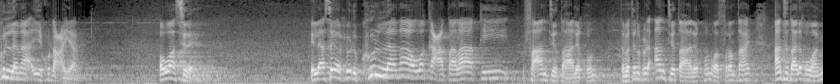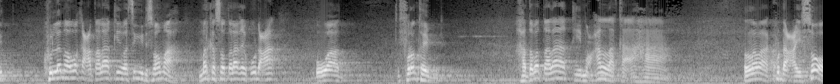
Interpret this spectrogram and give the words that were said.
kullamaa ayay ku dhacayaan. Oo waa sidee ila asaga wuxuu ihi kullamaa waqaca alaaqii fa anti aaliqun dabeetna wuxu uhi anti aaliqun waad furan tahay anti aaliqun waa mid kullamaa waqaca alaaqii waa asiga yidhi soo maaha mar kastoo alaaqii kuu dhaca waad furan tahay buuhi haddaba alaaqii mucallaqa ahaa labaa ku dhacaysoo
